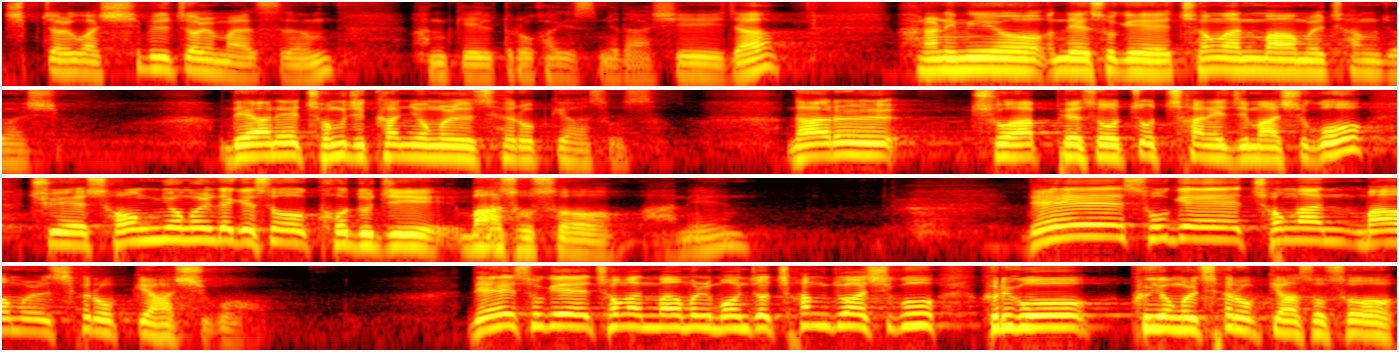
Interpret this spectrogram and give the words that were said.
10절과 11절 말씀 함께 읽도록 하겠습니다. 시작. 하나님이여 내 속에 정한 마음을 창조하시고 내 안에 정직한 영을 새롭게 하소서. 나를 주 앞에서 쫓아내지 마시고 주의 성령을 내게서 거두지 마소서. 아멘. 내 속에 정한 마음을 새롭게 하시고 내 속에 정한 마음을 먼저 창조하시고 그리고 그 영을 새롭게 하소서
